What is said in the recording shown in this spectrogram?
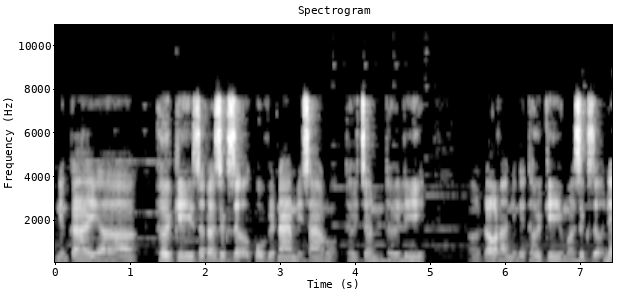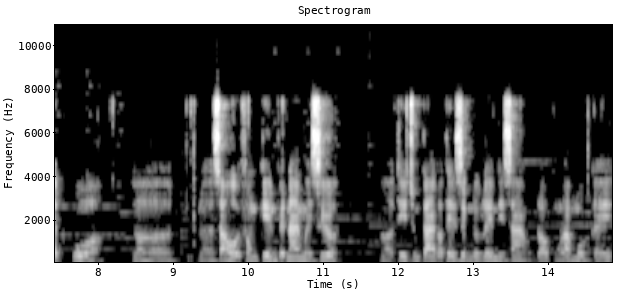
những cái uh, thời kỳ rất là rực rỡ của Việt Nam thì sao đúng không? thời Trần thời Lý. Ờ, đó là những cái thời kỳ mà rực rỡ nhất của uh, xã hội phong kiến Việt Nam ngày xưa. Uh, thì chúng ta có thể dựng được lên thì sao? Đó cũng là một cái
